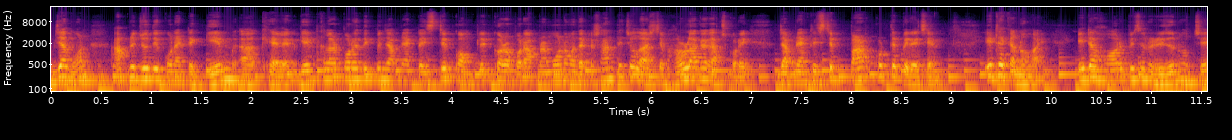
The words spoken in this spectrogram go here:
যেমন, আপনি যদি কোন একটা গেম খেলেন গেম খেলার পরে দেখবেন যে আপনি একটা স্টেপ কমপ্লিট করার পরে আপনার মনের মধ্যে একটা শান্তি চলে আসছে, ভালো লাগা কাজ করে যে আপনি একটা স্টেপ পার করতে পেরেছেন। এটা কেন হয়? এটা হওয়ার পিছনে রিজন হচ্ছে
